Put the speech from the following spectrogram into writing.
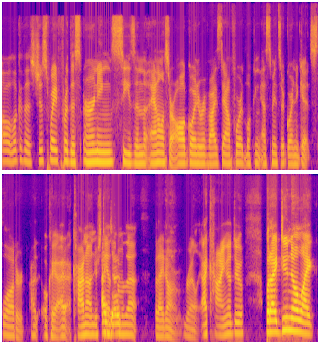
Oh, look at this. Just wait for this earnings season. The analysts are all going to revise down forward looking estimates are going to get slaughtered. I, okay, I, I kind of understand some of that, but I don't really. I kind of do. But I do know like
